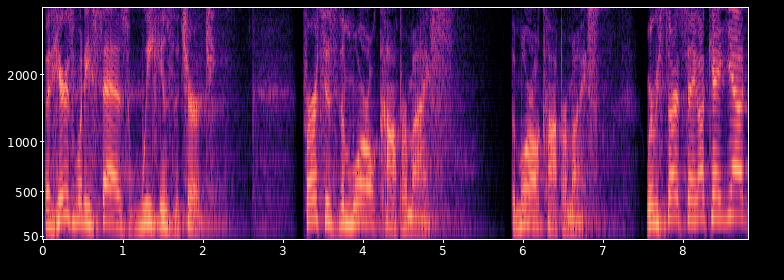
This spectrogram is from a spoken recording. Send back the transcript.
But here's what he says weakens the church. First is the moral compromise. The moral compromise where we start saying, okay, yeah,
